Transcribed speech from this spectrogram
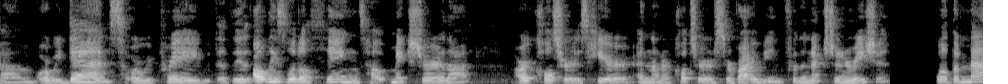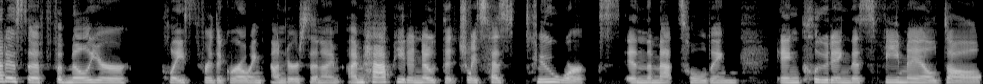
um, or we dance or we pray all these little things help make sure that our culture is here and that our culture is surviving for the next generation. Well, the Met is a familiar place for the Growing Thunders, and I'm I'm happy to note that Joyce has two works in the Met's holding, including this female doll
